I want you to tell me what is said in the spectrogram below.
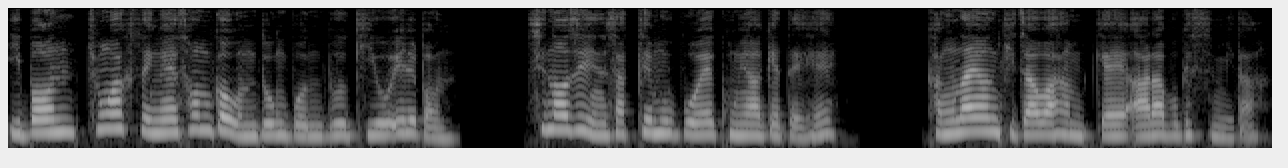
이번 총학생회 선거운동본부 기호 1번 시너지 인사캠 후보의 공약에 대해 강나연 기자와 함께 알아보겠습니다.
